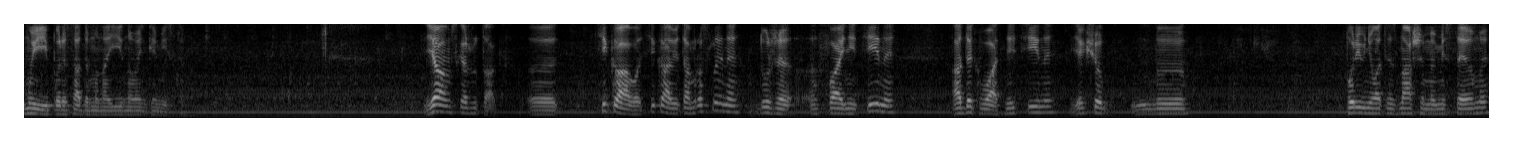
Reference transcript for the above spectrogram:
ми її пересадимо на її новеньке місце. Я вам скажу так. Е, Цікаво, цікаві там рослини, дуже е, файні ціни, адекватні ціни. Якщо е, порівнювати з нашими місцевими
